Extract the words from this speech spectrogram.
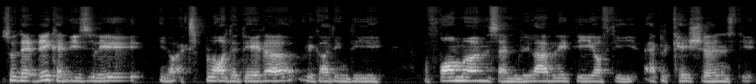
so that they can easily you know, explore the data regarding the performance and reliability of the applications, the,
